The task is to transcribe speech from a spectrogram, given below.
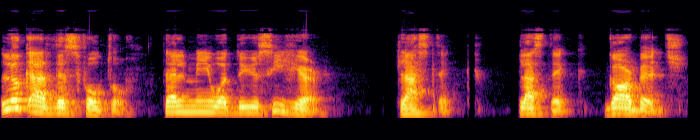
Look at this photo. Tell me what do you see here? Plastic, plastic, garbage,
